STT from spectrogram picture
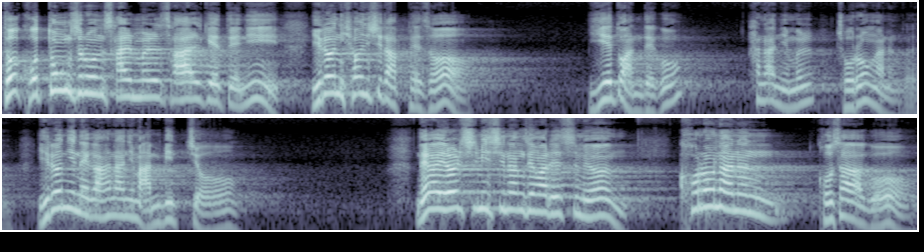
더 고통스러운 삶을 살게 되니 이런 현실 앞에서 이해도 안 되고 하나님을 조롱하는 거예요. 이러니 내가 하나님 안 믿죠. 내가 열심히 신앙생활 했으면 코로나는 고사하고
